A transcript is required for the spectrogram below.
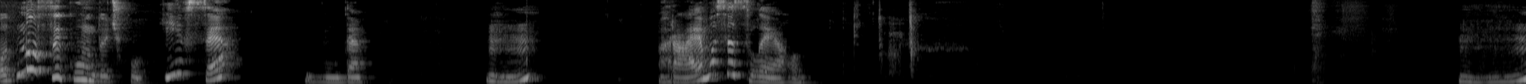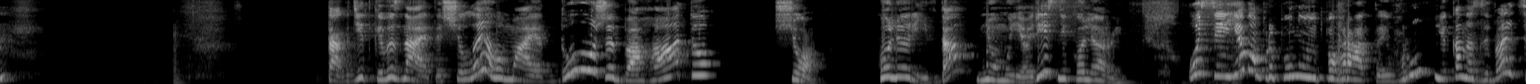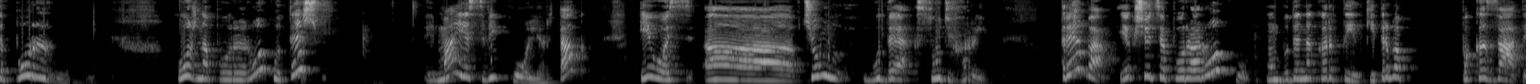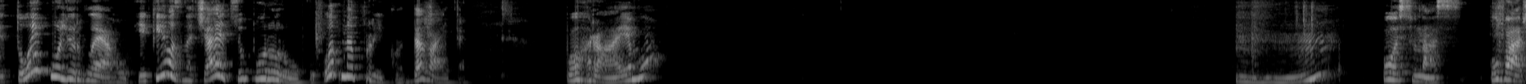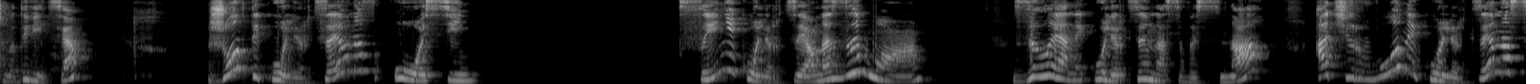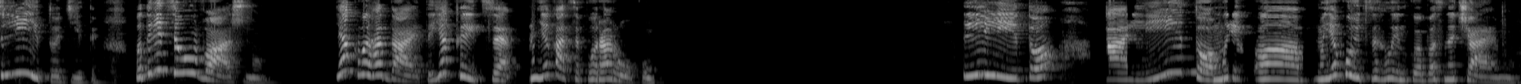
Одну секундочку, і все буде. Угу. Граємося з Лего. Угу. Так, дітки, ви знаєте, що Лего має дуже багато що? Кольорів, да? в ньому є різні кольори. Ось я вам пропоную пограти гру, яка називається Пори року. Кожна пори року теж має свій колір, так? І ось а, в чому буде суть гри. Треба, якщо ця пора року він буде на картинці, треба показати той колір Лего, який означає цю пору року. От, наприклад, давайте пограємо. Угу. Ось у нас, уважно дивіться. Жовтий колір це у нас осінь. Синій колір це у нас зима. Зелений колір це у нас весна, а червоний колір це у нас літо, діти. Подивіться уважно. Як ви гадаєте, який це, яка це пора року? Літо. А літо ми а, якою цеглинкою обозначаємо?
